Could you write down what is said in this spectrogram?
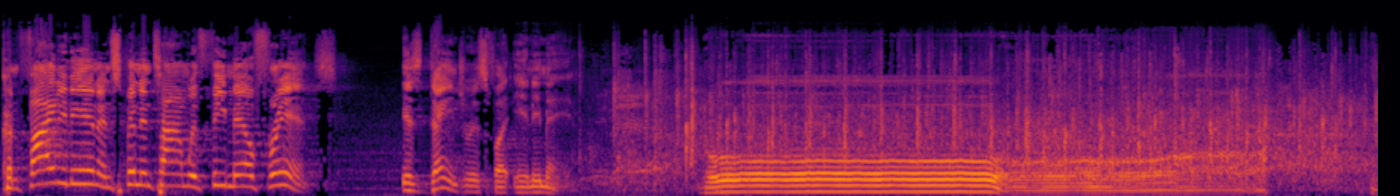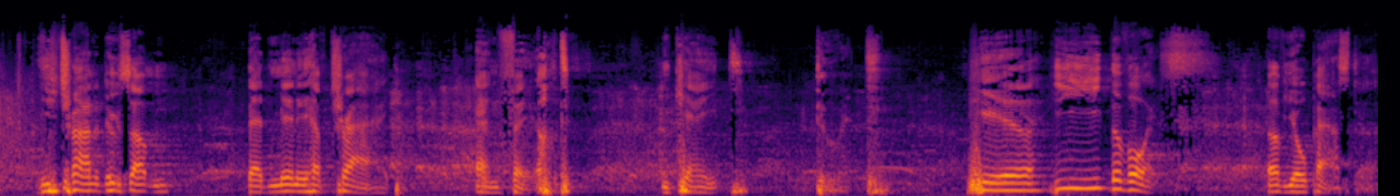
Confiding in and spending time with female friends is dangerous for any man. Oh. Trying to do something that many have tried and failed. You can't do it. Hear, heed the voice of your pastor.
